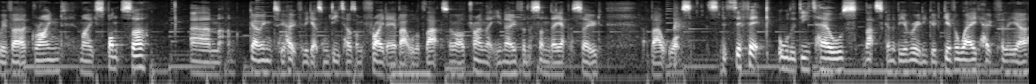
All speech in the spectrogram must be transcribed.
with uh, Grind, my sponsor. Um, I'm going to hopefully get some details on Friday about all of that, so I'll try and let you know for the Sunday episode about what's specific, all the details. That's going to be a really good giveaway. Hopefully, uh,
